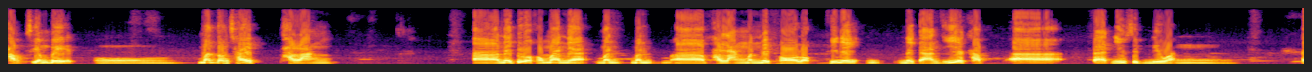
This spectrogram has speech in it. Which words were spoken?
ขับเสียงเบสโอ้มันต้องใช้พลังอ่าในตัวของมันเนี่ย มันมันอ่าพลังมันไม่พอหรอกที่ในในการที่จะขับอ่า แปดนิ้วสิบนิ้วอะอืมไอ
